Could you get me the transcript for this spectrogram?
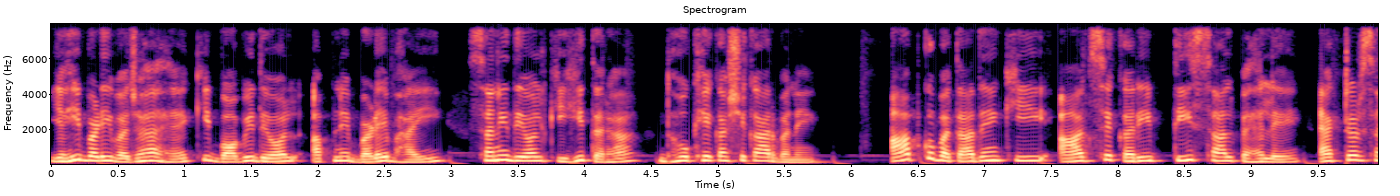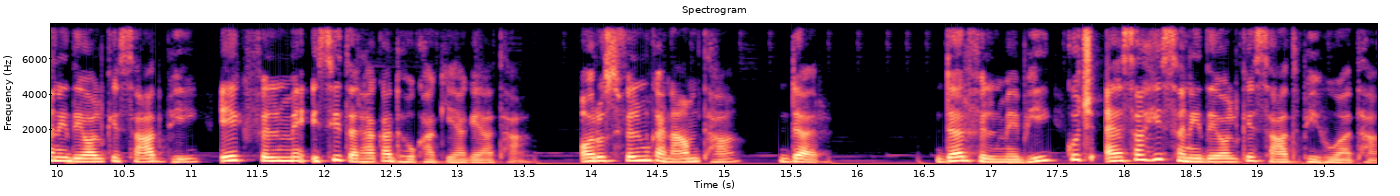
यही बड़ी वजह है कि बॉबी देओल अपने बड़े भाई सनी देओल की ही तरह धोखे का शिकार बने। आपको बता दें कि आज से करीब 30 साल पहले एक्टर सनी देओल के साथ भी एक फ़िल्म में इसी तरह का धोखा किया गया था, और उस फ़िल्म का नाम था डर। डर फ़िल्म में भी कुछ ऐसा ही सनी देओल के साथ भी हुआ था।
